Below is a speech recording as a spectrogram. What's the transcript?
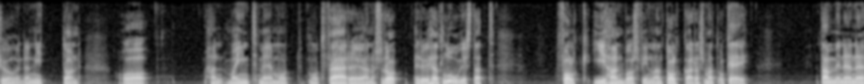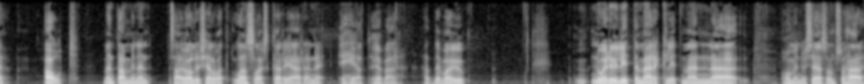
2019 och han var inte med mot, mot Färöarna, så då är det ju helt logiskt att folk i handbollsfinland tolkar det som att okej, okay, Tamminen är out, men Tamminen sa ju aldrig själv att landslagskarriären är, är helt över. Att det var ju nu är det ju lite märkligt, men äh, om jag nu ser som så här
